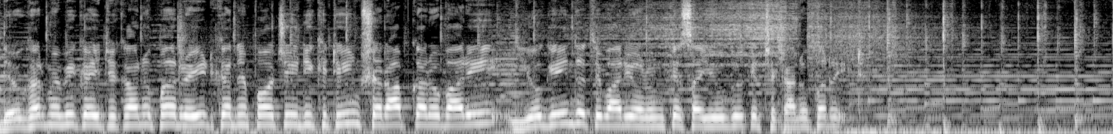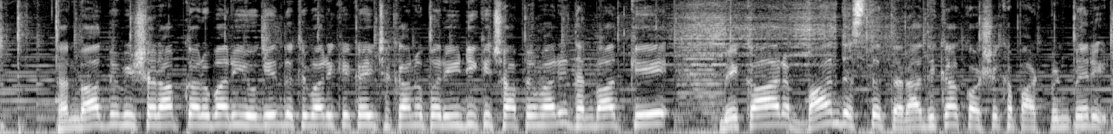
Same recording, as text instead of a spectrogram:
देवघर में भी कई ठिकानों पर रेड करने पहुँची ईडी की टीम। शराब कारोबारी योगेंद्र तिवारी और उनके सहयोगियों के ठिकानों पर रेड। धनबाद में भी शराब कारोबारी योगेंद्र तिवारी के कई ठिकानों पर ईडी की छापेमारी। धनबाद के बेकार बाँध स्थित राधिका कौशिक अपार्टमेंट में रेड।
